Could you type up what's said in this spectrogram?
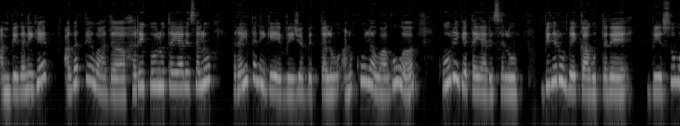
ಅಂಬಿಗನಿಗೆ ಅಗತ್ಯವಾದ ಹರಿಗೋಲು ತಯಾರಿಸಲು ರೈತನಿಗೆ ಬೀಜ ಬಿತ್ತಲು ಅನುಕೂಲವಾಗುವ ಕೂರಿಗೆ ತಯಾರಿಸಲು ಬಿದಿರು ಬೇಕಾಗುತ್ತದೆ. ಬೀಸುವ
